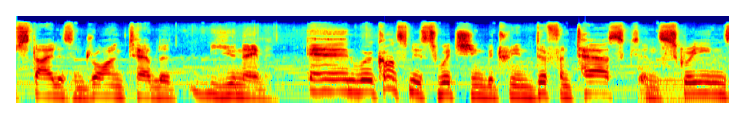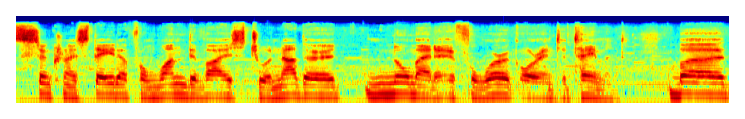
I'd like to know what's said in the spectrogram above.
stylus and drawing tablet, you name it. And we're constantly switching between different tasks and screens, synchronize data from one device to another, no matter if for work or entertainment. But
